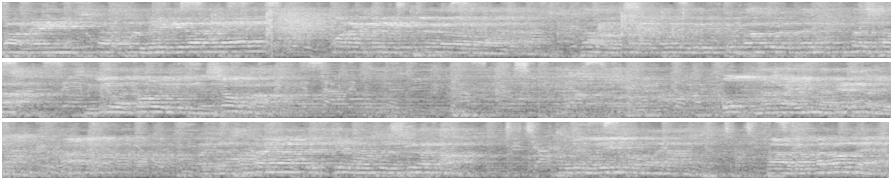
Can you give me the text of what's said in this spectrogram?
さあメインスタートレギュラーでコレフリップさあコレフリップバトルになってきました次はどういくんでしょうかお仲いいんだね2人ははいこうやって高い合ってスケボーする姿とてもいいと思いますさあ頑張ろうぜ。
